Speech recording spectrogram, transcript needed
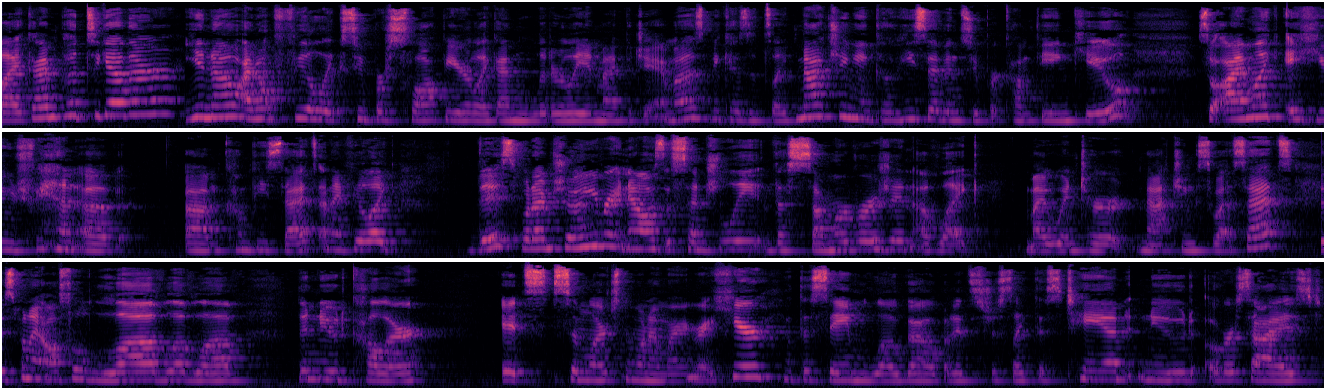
like I'm put together. You know, I don't feel like super sloppy or like I'm literally in my pajamas because it's like matching and cohesive and super comfy and cute. So I'm like a huge fan of um, comfy sets, and I feel like this, what I'm showing you right now, is essentially the summer version of like my winter matching sweat sets. This one I also love, love, love the nude color. It's similar to the one I'm wearing right here with the same logo, but it's just like this tan, nude, oversized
